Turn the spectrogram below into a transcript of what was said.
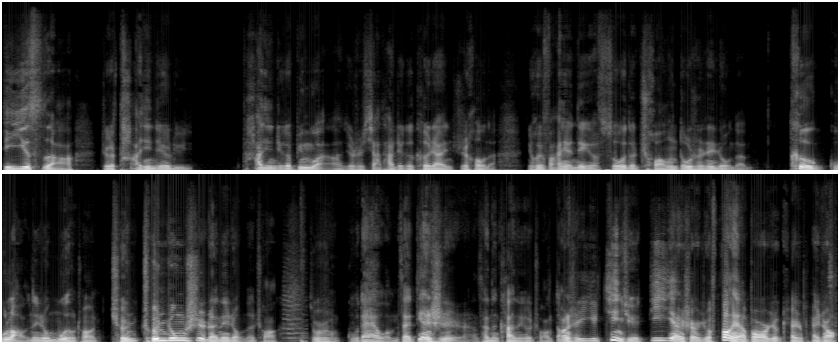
第一次啊，这个踏进这个旅，踏进这个宾馆啊，就是下榻这个客栈之后呢，你会发现那个所有的床都是那种的特古老的那种木头床，全纯中式的那种的床，就是古代我们在电视上才能看那个床。当时一进去，第一件事就放下包就开始拍照，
